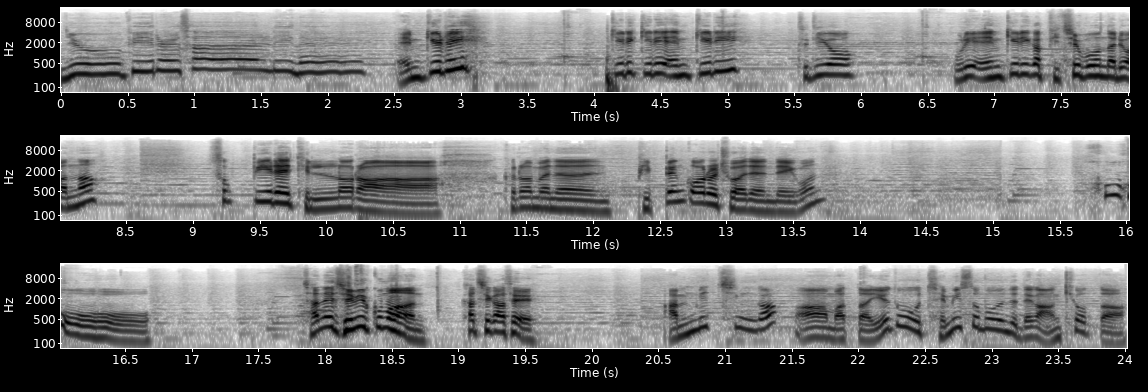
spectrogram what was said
뉴비를 살리네 엠끼리? 끼리끼리 엠끼리? 드디어 우리 엠끼리가 빛을 보는 날이 왔나? 속빌의 딜러라 그러면은 빛뱀 거를 줘야 되는데 이건? 호호 자네 재밌구만 같이 가세 암리치인가? 아 맞다. 얘도 재밌어 보이는데 내가 안 키웠다.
